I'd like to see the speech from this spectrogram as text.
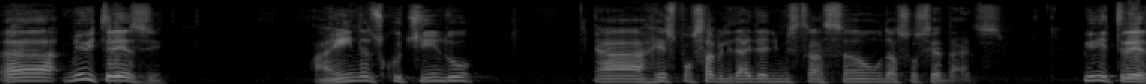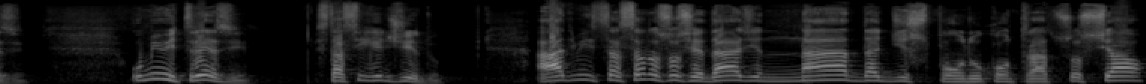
Uh, 1013, ainda discutindo a responsabilidade de administração das sociedades. 1013. O 1013 está assim redigido. A administração da sociedade nada dispõe do contrato social,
